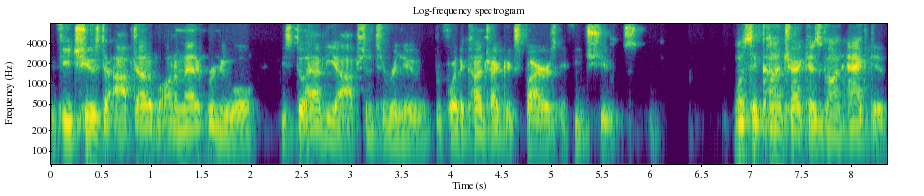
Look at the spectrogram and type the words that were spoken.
If you choose to opt out of automatic renewal, you still have the option to renew before the contract expires if you choose. Once a contract has gone active,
